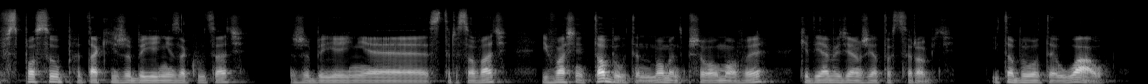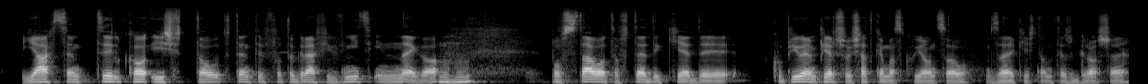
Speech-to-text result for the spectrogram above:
w sposób taki, żeby jej nie zakłócać, żeby jej nie stresować. I właśnie to był ten moment przełomowy, kiedy ja wiedziałem, że ja to chcę robić. I to było te wow. Ja chcę tylko iść w, w ten typ fotografii, w nic innego. Powstało to wtedy, kiedy kupiłem pierwszą siatkę maskującą za jakieś tam też grosze.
